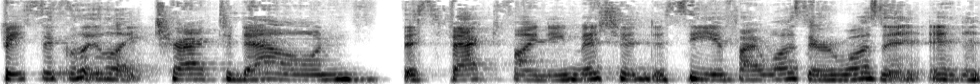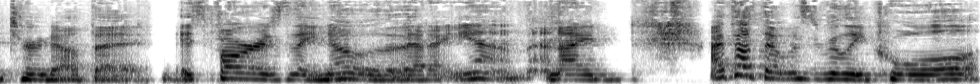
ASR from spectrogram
basically like tracked down this fact finding mission to see if I was or wasn't. And it turned out that as far as they know that I am. And I, I thought that was really cool.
